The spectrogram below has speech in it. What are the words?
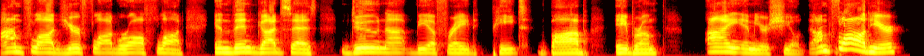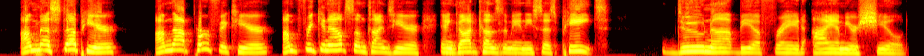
I'm flawed you're flawed we're all flawed. And then god says do not be afraid pete bob abram. I am your shield. I'm flawed here i'm messed up here I'm not perfect here. I'm freaking out sometimes here. And God comes to me and he says, Pete, do not be afraid. I am your shield,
